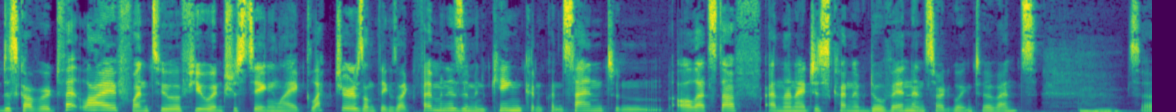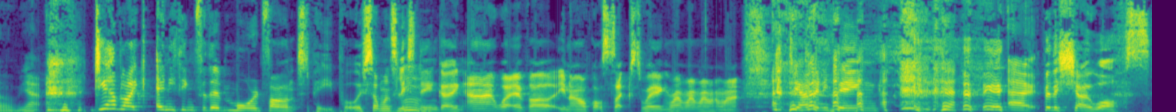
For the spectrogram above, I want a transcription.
discovered FetLife. Went to a few interesting like lectures on things like feminism and kink and consent and all that stuff. And then I just kind of dove in and started going to events. So yeah. Do you have like anything for the more advanced people? If someone's listening and going, ah, whatever, you know, I've got a sex swing. Rah, rah, rah. Do you have anything for the show offs?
